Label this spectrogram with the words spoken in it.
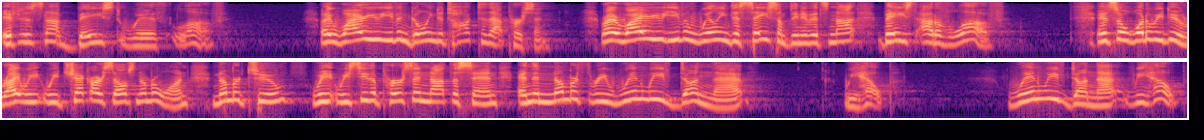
if it's not based with love. Like, why are you even going to talk to that person? Right? Why are you even willing to say something if it's not based out of love? And so, what do we do, right? We, we check ourselves, number one. Number two, we, we see the person, not the sin. And then, number three, when we've done that, we help. When we've done that, we help.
